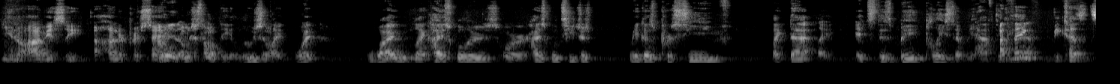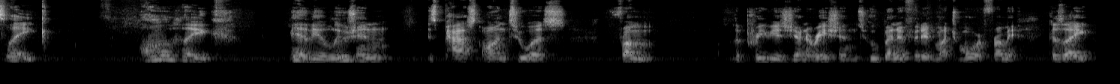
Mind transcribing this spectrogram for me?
you know obviously hundred i percent. mean i'm just talking about the illusion like what why like high schoolers or high school teachers make us perceive like that like it's this big place that we have to I think at. because it's like almost like yeah, the illusion is passed on to us from the previous generations who benefited much more from it. Because like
